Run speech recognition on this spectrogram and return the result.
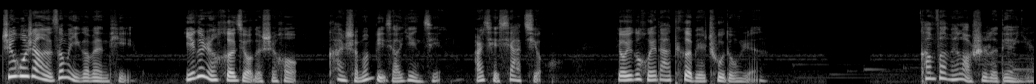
知乎上有这么一个问题：一个人喝酒的时候看什么比较应景，而且下酒？有一个回答特别触动人。看范伟老师的电影，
